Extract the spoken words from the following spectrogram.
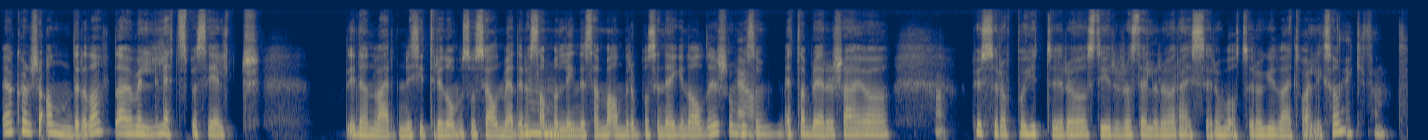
Ja, kanskje andre, da. Det er jo veldig lett, spesielt i den verden vi sitter i nå med sosiale medier, å Mm. sammenligne seg med andre på sin egen alder, som Ja. liksom etablerer seg og pusser opp på hytter og styrer og steller og reiser og båter og gud veit hva, liksom. Ikke sant?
